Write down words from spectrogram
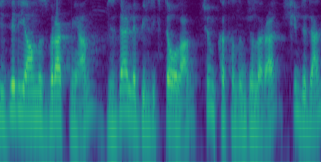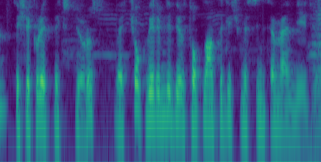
Bizleri yalnız bırakmayan, bizlerle birlikte olan tüm katılımcılara şimdiden teşekkür etmek istiyoruz ve çok verimli bir toplantı geçmesini temenni ediyoruz.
